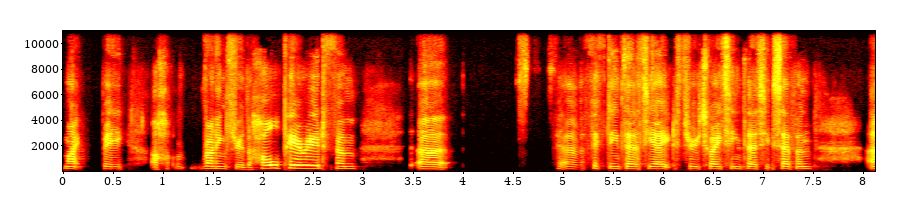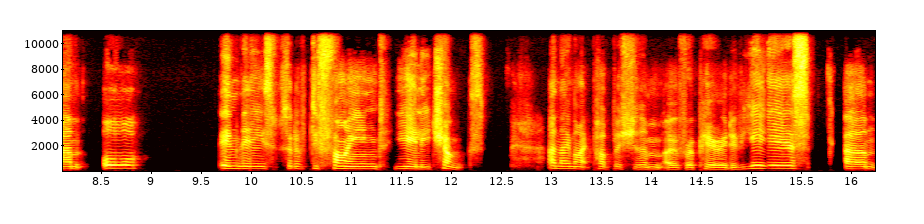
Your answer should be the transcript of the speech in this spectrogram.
might be running through the whole period from uh, 1538 uh, through to 1837 um, or in these sort of defined yearly chunks and they might publish them over a period of years um,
